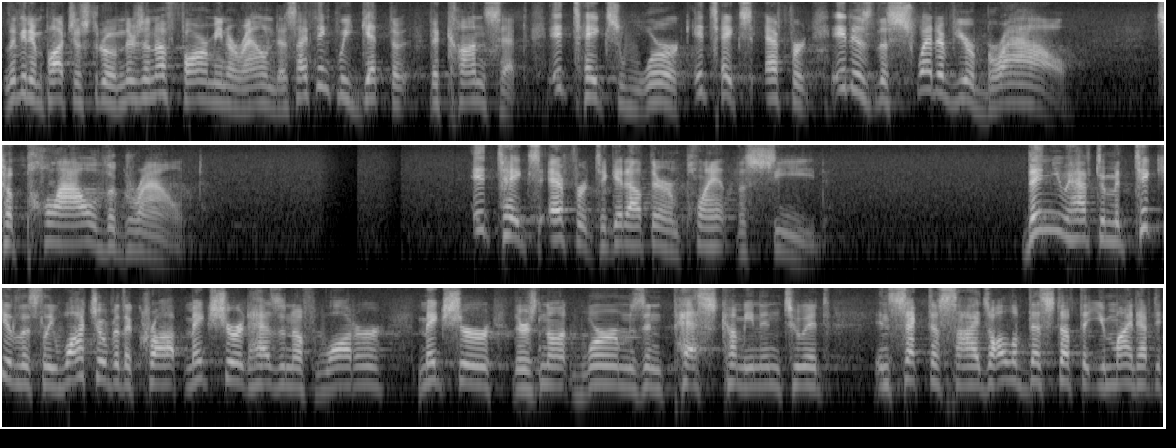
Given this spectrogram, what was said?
living in Potchefstroom, there's enough farming around us. I think we get the, the concept. It takes work, it takes effort, it is the sweat of your brow to plow the ground. It takes effort to get out there and plant the seed. Then you have to meticulously watch over the crop, make sure it has enough water, make sure there's not worms and pests coming into it, insecticides, all of that stuff that you might have to,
